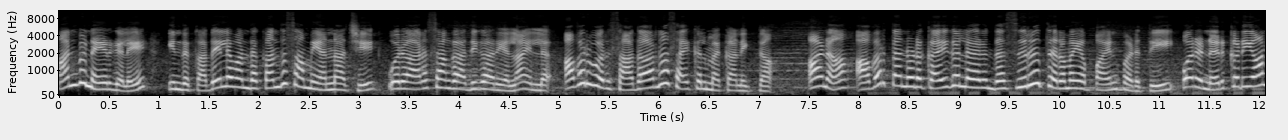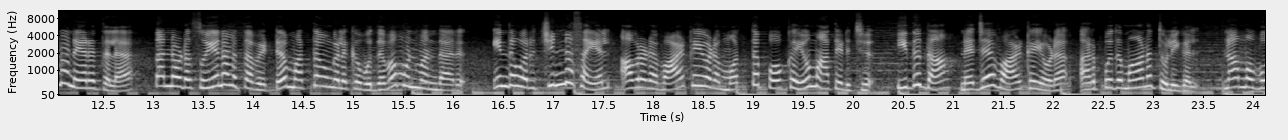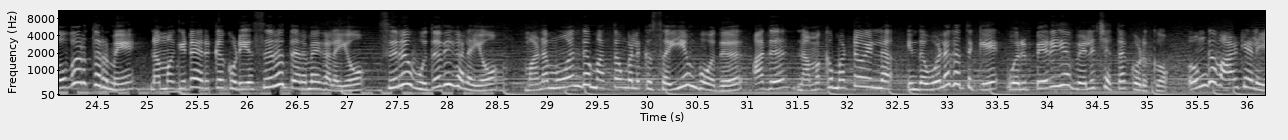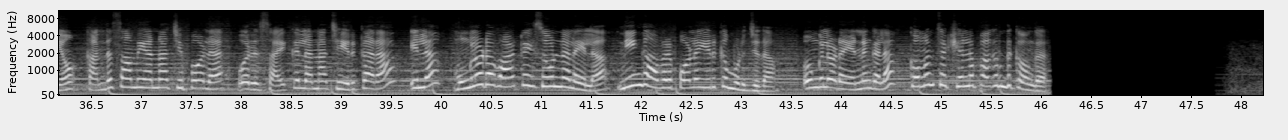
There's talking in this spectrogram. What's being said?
அன்பு நேயர்களே இந்த கதையில வந்த கந்தசாமி அண்ணாச்சி ஒரு அரசாங்க அதிகாரி எல்லாம் இல்ல. அவர் ஒரு சாதாரண சைக்கிள் மெக்கானிக் தான். ஆனா அவர் தன்னோட கைகள்ல இருந்த சிறு திறமைய பயன்படுத்தி ஒரு நெருக்கடியான நேரத்துல தன்னோட சுயநலத்தை விட்டு மத்தவங்களுக்கு உதவ முன் வந்தாரு இந்த ஒரு சின்ன செயல் அவரோட வாழ்க்கையோட மொத்த போக்கையும் மாத்திடுச்சு. இதுதான் நிஜ வாழ்க்கையோட அற்புதமான துளிகள். நாம ஒவ்வொருத்தருமே நம்ம கிட்ட இருக்கக்கூடிய சிறு திறமைகளையும் சிறு உதவிகளையும் மனமுவந்து மத்தவங்களுக்கு செய்யும் போது அது நமக்கு மட்டும் இல்ல இந்த உலகத்துக்கே ஒரு பெரிய வெளிச்சத்தை கொடுக்கும். உங்க வாழ்க்கையிலயும் கந்தசாமி அண்ணாச்சி போல ஒரு சைக்கிள் அண்ணாச்சி இருக்காரா? இல்ல உங்களோட வாழ்க்கை சூழ்நிலையில நீங்க அவரை போல இருக்க முடிஞ்சுதா? உங்களோட எண்ணங்களை கமெண்ட் செக்ஷன்ல பகிர்ந்துக்கோங்க.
